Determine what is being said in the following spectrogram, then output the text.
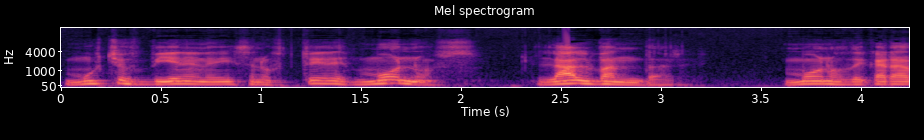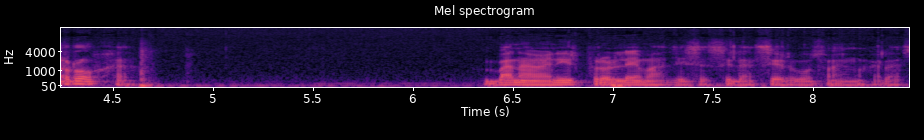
muchos vienen y dicen, ustedes monos, Lalbandar, monos de cara roja, van a venir problemas, dice Silasir Goswami Maharaj,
